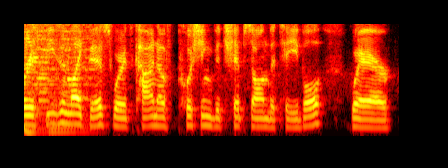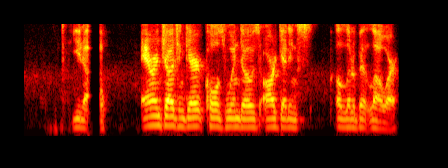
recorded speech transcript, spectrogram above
for a season like this where it's kind of pushing the chips on the table, where you know Aaron Judge and Gerrit Cole's windows are getting a little bit lower.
